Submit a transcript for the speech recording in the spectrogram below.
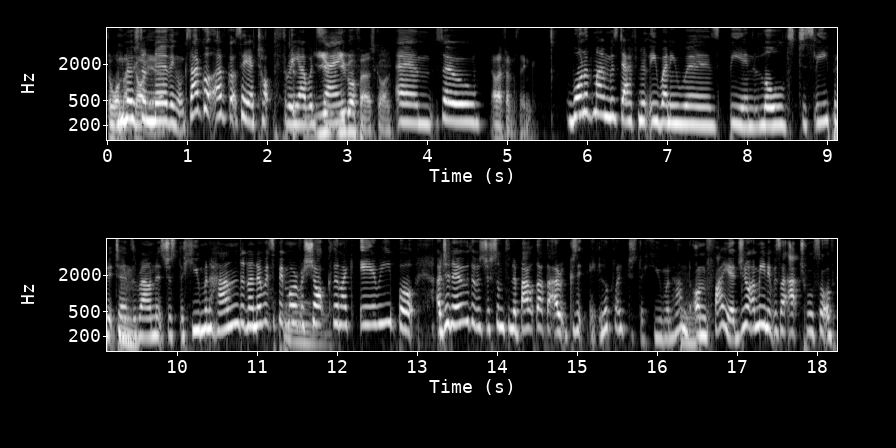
The one that most got you. unnerving one? Because I've got I've got say a top three. I would you, say. you go first. Go on. Um, so I'll have to have a think. One of mine was definitely when he was being lulled to sleep, and it Hmm. turns around, and it's just the human hand. And I know it's a bit more of a shock than like eerie, but I don't know. There was just something about that that because it, it looked like just a human hand Hmm. on fire. Do you know what I mean? It was like actual sort of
